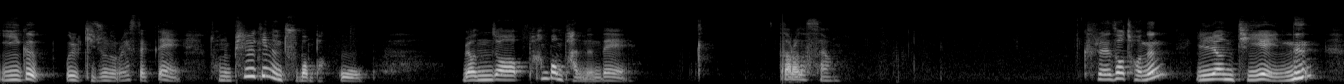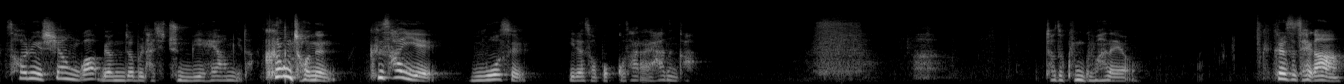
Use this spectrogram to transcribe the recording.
2급을 기준으로 했을 때 저는 필기는 두 번 받고 면접 한 번 봤는데 떨어졌어요. 그래서 저는 1년 뒤에 있는 서류 시험과 면접을 다시 준비해야 합니다. 그럼 저는 그 사이에 무엇을 일해서 먹고 살아야 하는가? 저도 궁금하네요. 그래서 제가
